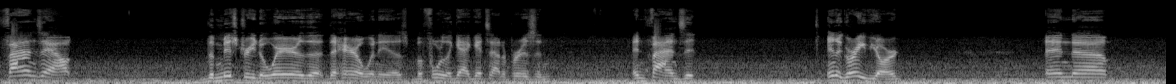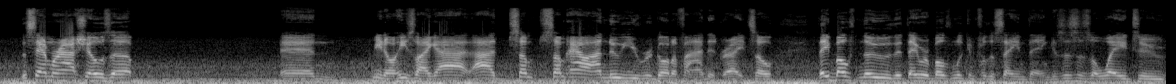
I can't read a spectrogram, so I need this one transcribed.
finds out the mystery to where the, the heroin is before the guy gets out of prison and finds it in a graveyard. And uh, the samurai shows up, and you know he's like, "I, I, some somehow I knew you were going to find it, right?" So they both knew that they were both looking for the same thing because this is a way to,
